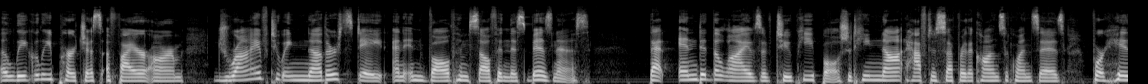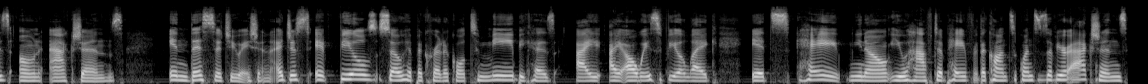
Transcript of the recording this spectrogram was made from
illegally purchase a firearm, drive to another state, and involve himself in this business? That ended the lives of two people? Should he not have to suffer the consequences for his own actions in this situation. I just it feels so hypocritical to me because I I always feel like it's hey, you know, you have to pay for the consequences of your actions.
